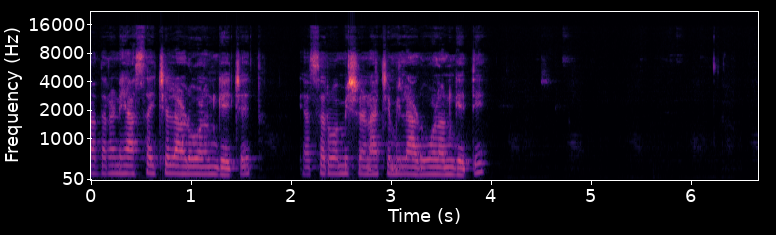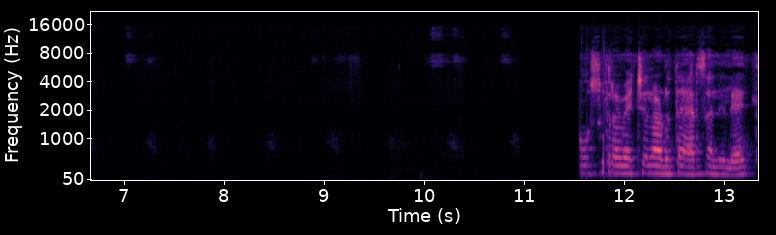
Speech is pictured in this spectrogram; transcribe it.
साधारण ह्या साईजचे लाडू वळून घ्यायचे आहेत. या सर्व मिश्रणाचे मी लाडू वळून घेते. मऊसूत रव्याचे लाडू तयार झालेले आहेत.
